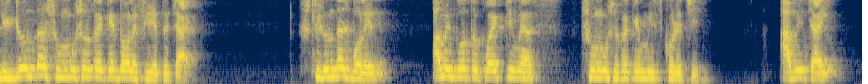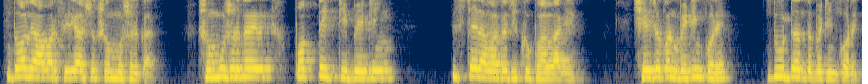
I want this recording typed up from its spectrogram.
লিটন দাস সৌম্য সরকারকে দলে ফিরাতে চায়। লিটন দাস বলেন, আমি গত কয়েকটি ম্যাচ সৌম্য সরকারকে মিস করেছি। আমি চাই দলে আবার ফিরে আসুক সৌম্য সরকার। সৌম্য সরকারের প্রত্যেকটি ব্যাটিং স্টাইল আমার কাছে খুব ভালো লাগে। সে যখন ব্যাটিং করে, দুর্দান্ত ব্যাটিং করে।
